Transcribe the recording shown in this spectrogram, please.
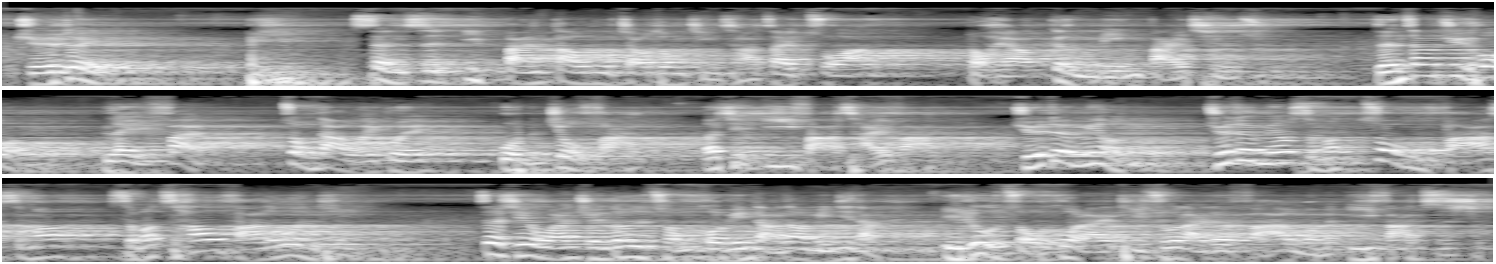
绝对比甚至一般道路交通警察在抓都还要更明白清楚。人赃俱获、累犯、重大违规，我们就罚，而且依法裁罚，绝对没有绝对没有什么重罚、什么什么超罚的问题。这些完全都是从国民党到民进党一路走过来提出来的法案，我们依法执行。”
